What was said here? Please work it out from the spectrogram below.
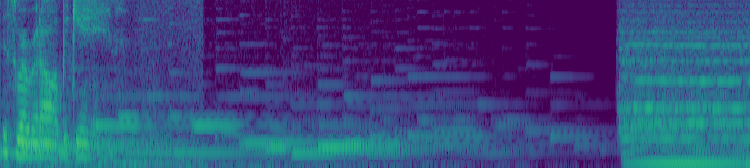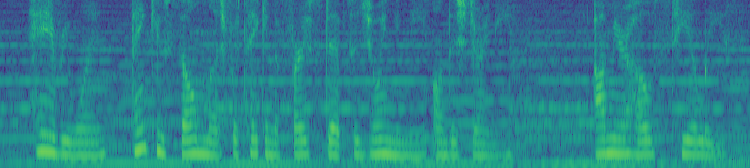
is where it all began. Hey everyone, thank you so much for taking the first step to joining me on this journey. I'm your host, Tia Elise,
